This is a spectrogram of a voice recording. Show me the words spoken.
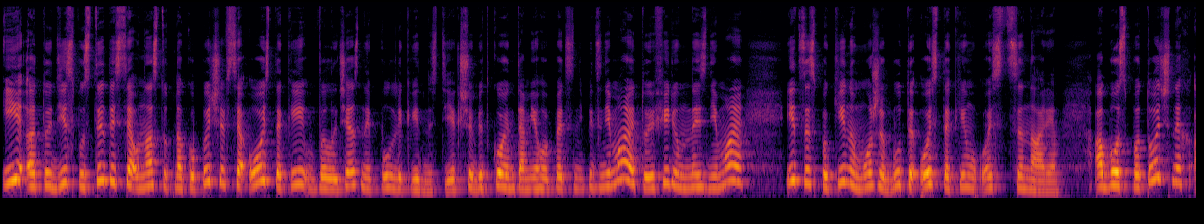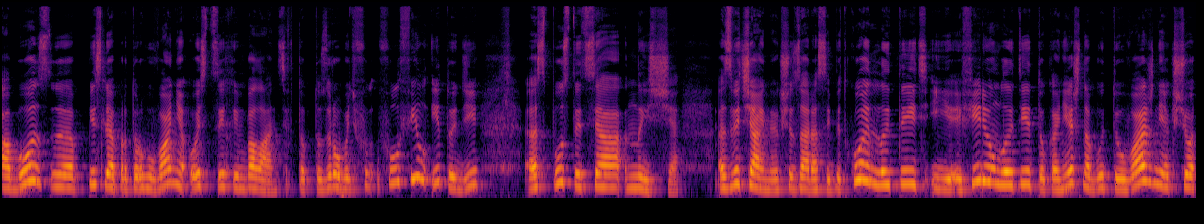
І е, тоді спуститися, у нас тут накопичився ось такий величезний пул ліквідності. Якщо біткоін там його підзнімає, то ефіріум не знімає, і це спокійно може бути ось таким ось сценарієм. Або з поточних, або е, після проторгування ось цих імбалансів. Тобто зробить фу- фулфіл і тоді спуститься нижче. Звичайно, якщо зараз і біткоін летить, і ефіріум летить, то, звісно, будьте уважні, якщо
